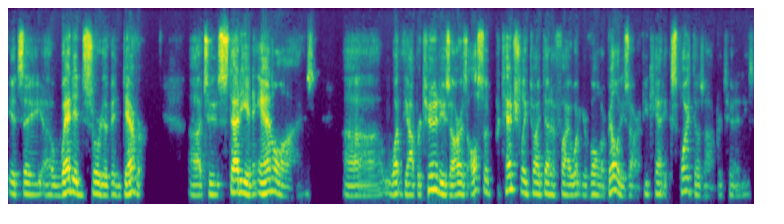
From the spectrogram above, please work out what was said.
it's a, a wedded sort of endeavor uh, to study and analyze uh, what the opportunities are is also potentially to identify what your vulnerabilities are if you can't exploit those opportunities.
